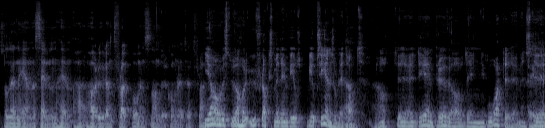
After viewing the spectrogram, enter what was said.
Så den ene cellen har du grønt flagg på, mens den andre kommer det et rødt flagg. Ja, og hvis du da har uflaks med den biopsien som ble tatt, at eh, det er en prøve av den godartede, mens det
